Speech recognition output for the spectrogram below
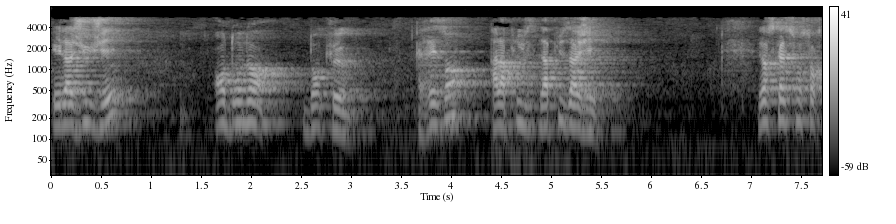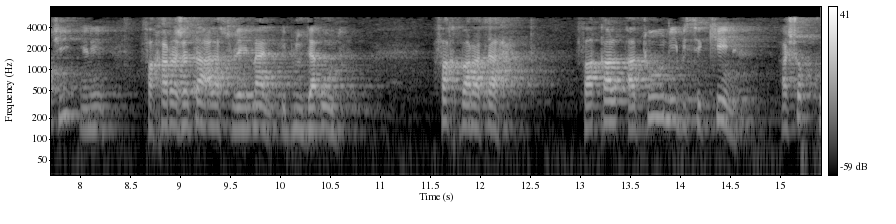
et l'a jugé en donnant donc euh, raison à la plus, âgée. Lorsqu'elles sont sorties, il y a Fakharajata ala Suleyman ibn Daoud, فأخبرته فقال أتوني بسكين أشق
